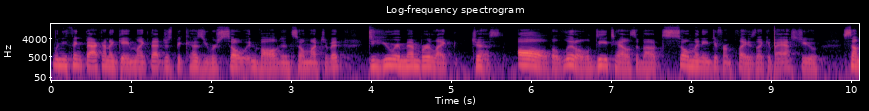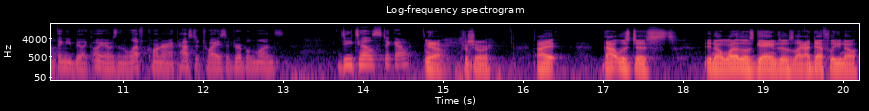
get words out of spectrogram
When you think back on a game like that, just because you were so involved in so much of it, do you remember like just all the little details about so many different plays? Like if I asked you something, you'd be like, "Oh yeah, I was in the left corner. I passed it twice. I dribbled once." Details stick out. Yeah, for sure. I that was just you know one of those games. It was like I definitely you know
